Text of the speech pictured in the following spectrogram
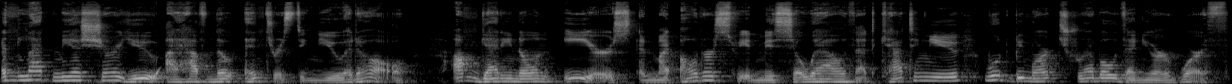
And let me assure you, I have no interest in you at all. I'm getting on ears, and my owners feed me so well that catting you would be more trouble than you're worth.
